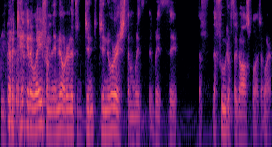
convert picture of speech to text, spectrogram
You've got to take it away from them in order to, to, to nourish them with with the, the, the food of the gospel, as it were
